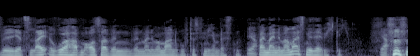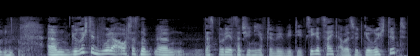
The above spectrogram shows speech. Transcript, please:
will jetzt Ruhe haben, außer wenn, wenn meine Mama anruft, das finde ich am besten. Ja. Weil meine Mama ist mir sehr wichtig. Ja. ähm, gerüchtet wurde auch, dass eine, ähm, das wurde jetzt natürlich nicht auf der WWDC gezeigt, aber es wird gerüchtet,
